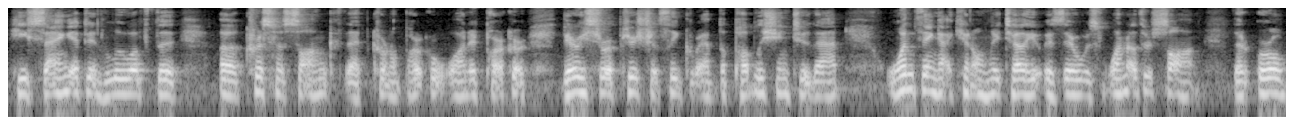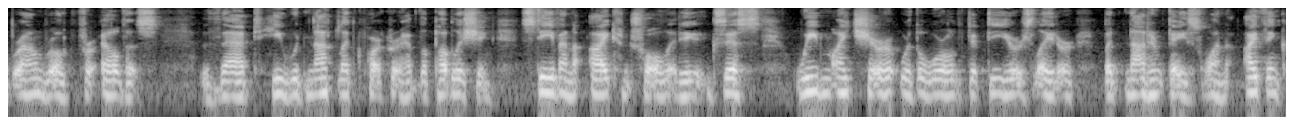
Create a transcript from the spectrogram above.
He sang it in lieu of the uh, Christmas song that Colonel Parker wanted. Parker very surreptitiously grabbed the publishing to that. One thing I can only tell you is there was one other song that Earl Brown wrote for Elvis that he would not let Parker have the publishing. Steve and I control it. It exists. We might share it with the world 50 years later, but not in phase one. I think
